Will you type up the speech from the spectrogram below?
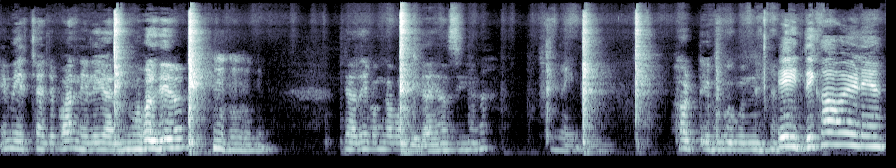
ਇਹ ਮਿਰਚਾਂ ਚ ਭਾਨੇ ਲਈ ਆਲੂ ਵਾਲੇ ਆ। ਜ਼ਿਆਦਾ ਪੰਗਾ ਪਾਉਂਦੇ ਰਿਹਾ ਸੀ ਹਨਾ। ਨਹੀਂ। ਹੱਟੇ ਵਾਂਗੂ ਗੁੰਨੇ। ਇਹ ਇੱਦਾਂ ਹੀ ਖਾ ਹੋਏ ਨੇ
